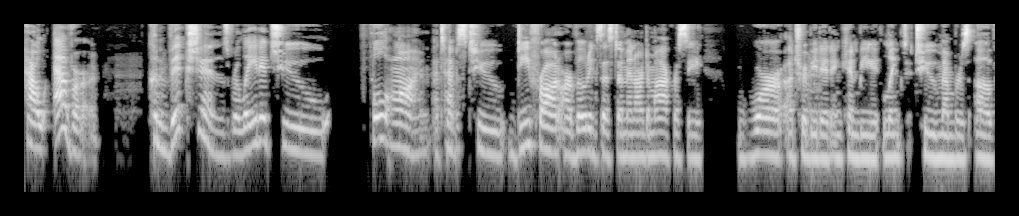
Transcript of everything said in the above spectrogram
However, convictions related to full on attempts to defraud our voting system and our democracy were attributed and can be linked to members of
